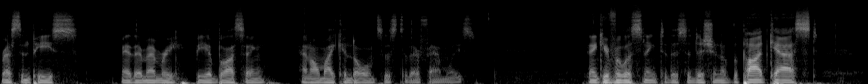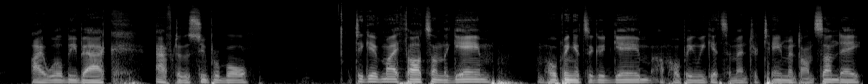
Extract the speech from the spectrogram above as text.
rest in peace. May their memory be a blessing, and all my condolences to their families. Thank you for listening to this edition of the podcast. I will be back after the Super Bowl to give my thoughts on the game. I'm hoping it's a good game. I'm hoping we get some entertainment on Sunday.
